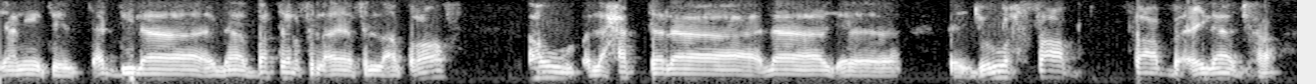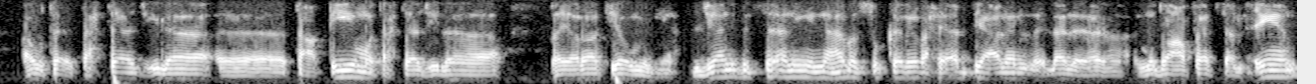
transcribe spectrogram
يعني تؤدي لبتر في في الأطراف أو لحتى ل جروح صعب صعب علاجها. أو تحتاج إلى آه، تعقيم وتحتاج إلى غيارات يومية، الجانب الثاني إن هذا السكري راح يؤدي على مضاعفات العين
